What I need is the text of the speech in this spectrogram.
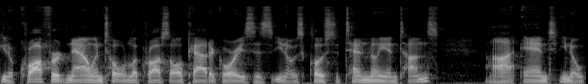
you know, Crawford now in total across all categories is, you know, is close to 10 million tons. Uh, and, you know,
